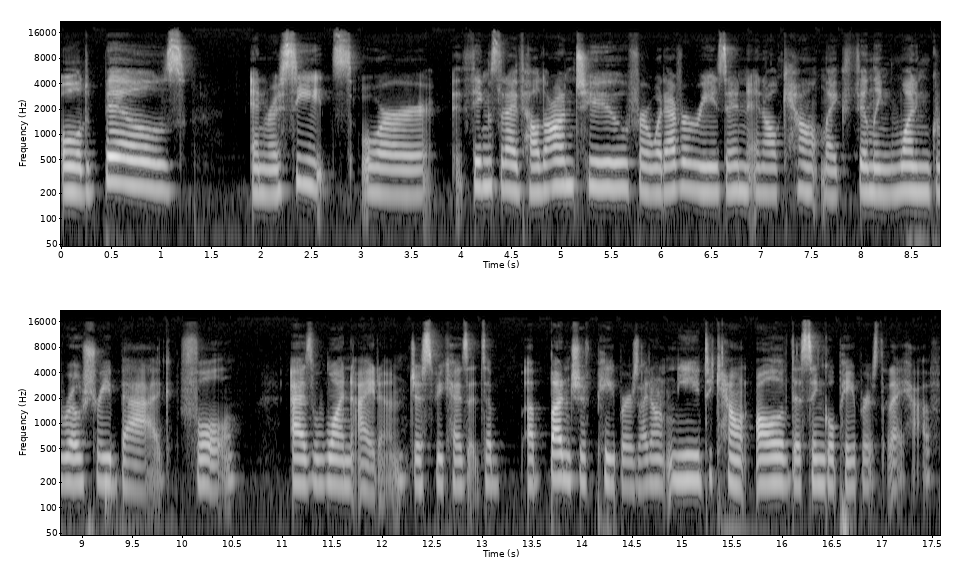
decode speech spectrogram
old bills and receipts or things that I've held on to for whatever reason and I'll count like filling one grocery bag full as one item just because it's a a bunch of papers. I don't need to count all of the single papers that I have.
